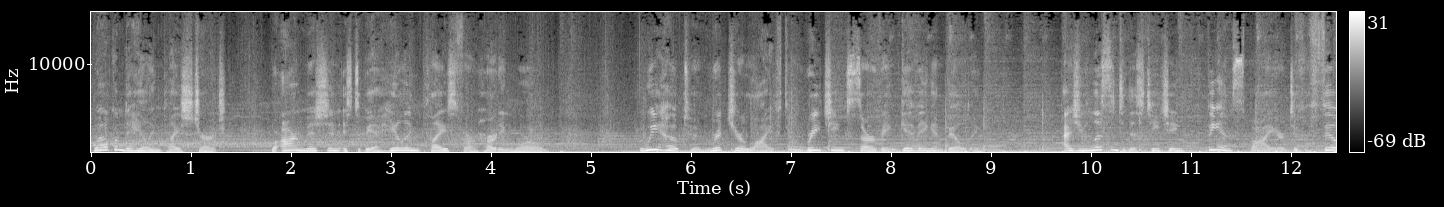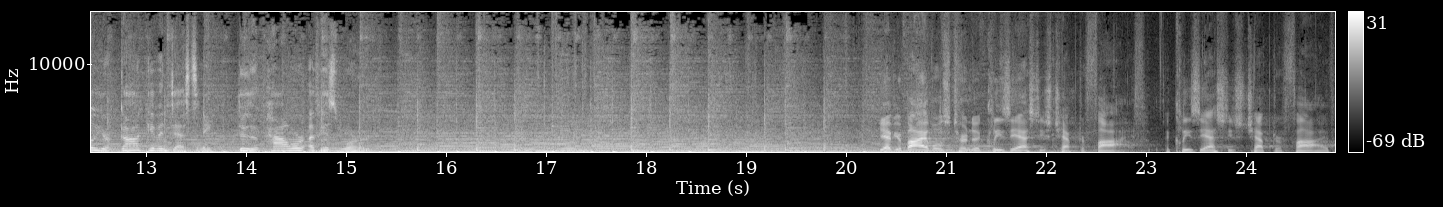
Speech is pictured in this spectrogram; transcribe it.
Welcome to Healing Place Church, where our mission is to be a healing place for a hurting world. We hope to enrich your life through reaching, serving, giving, and building. As you listen to this teaching, be inspired to fulfill your God given destiny through the power of His Word. You have your Bibles, turn to Ecclesiastes chapter 5. Ecclesiastes chapter 5.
